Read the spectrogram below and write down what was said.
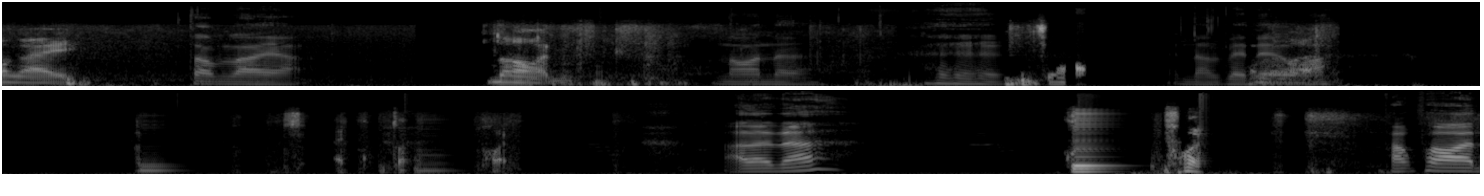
ว่าไงทำอะไรอะ นอน นอนเออใช่นอนไปได้วะใช่กูต้องผ่อนอะไรนะกูผ่อนพักผ่อน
